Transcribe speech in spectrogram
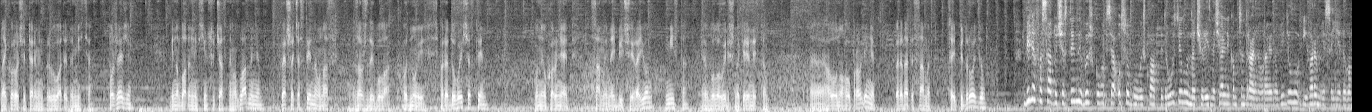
найкоротший термін прибувати до місця пожежі. Він обладнаний всім сучасним обладнанням. Перша частина у нас завжди була одною з передових частин. Вони охороняють самий найбільший район міста. Е, Було вирішено керівництвом е, головного управління передати саме в цей підрозділ. Біля фасаду частини вишкувався особовий склад підрозділу на чолі з начальником центрального районного відділу Ігорем Ясаєдовим.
